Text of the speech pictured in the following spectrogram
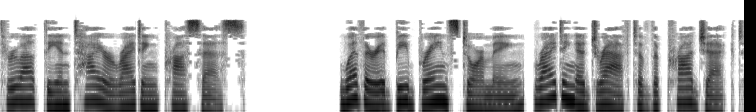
throughout the entire writing process. Whether it be brainstorming, writing a draft of the project,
